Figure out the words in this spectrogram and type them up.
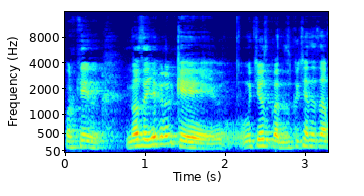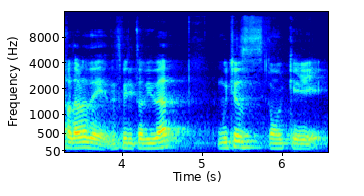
¿Por qué, güey? No sé, yo creo que muchos cuando escuchan esta palabra de, de espiritualidad, muchos como que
